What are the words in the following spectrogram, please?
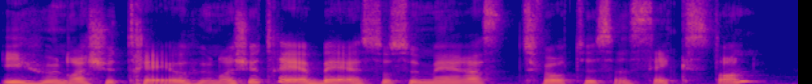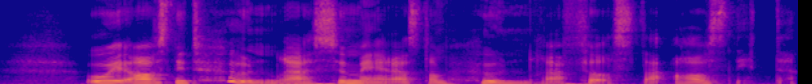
I 123 och 123b så summeras 2016 och i avsnitt 100 summeras de 100 första avsnitten.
